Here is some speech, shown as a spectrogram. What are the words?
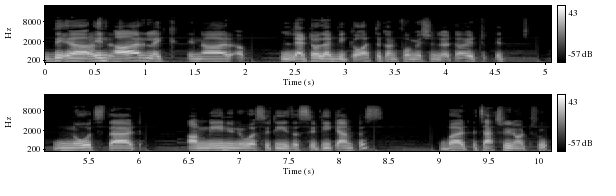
They, uh, in our like in our uh, letter that we got, the confirmation letter, it it notes that our main university is the city campus, but it's actually not true.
